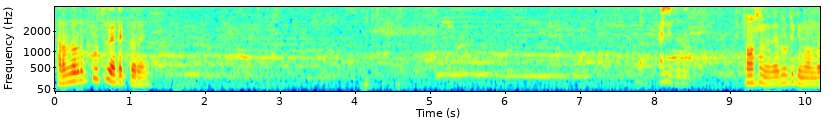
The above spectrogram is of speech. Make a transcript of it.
হারামজাদার প্রচুর অ্যাটাক করে। সমস্যা নেই রুটি দিব আমরা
